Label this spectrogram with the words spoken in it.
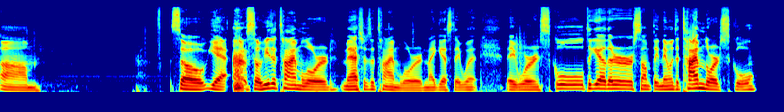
Um. So yeah, so he's a time lord. Master's a time lord, and I guess they went. They were in school together or something. They went to time lord school,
